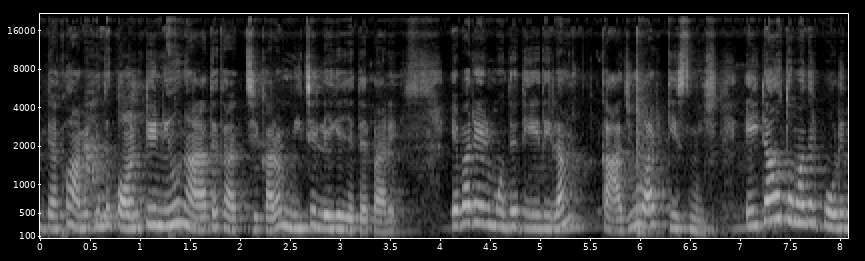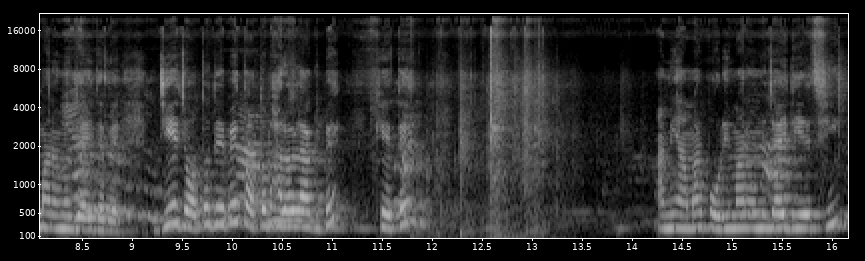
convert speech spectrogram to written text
দেখো, আমি কিন্তু কন্টিনিউ নাড়াতে থাকছি, কারণ নিচে লেগে যেতে পারে। এবার এর মধ্যে দিয়ে দিলাম কাজু আর কিশমিশ। এইটাও তোমাদের পরিমাণ অনুযায়ী দেবে। যে যত দেবে, তত ভালো লাগবে খেতে। আমি আমার পরিমাণ অনুযায়ী দিয়েছি।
